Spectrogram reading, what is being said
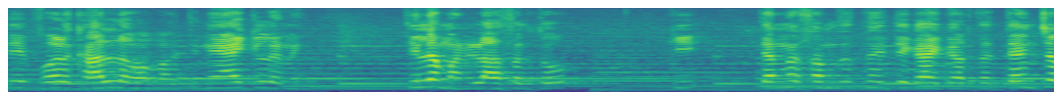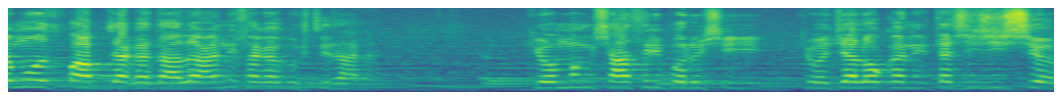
ते फळ खाल्लं बाबा तिने ऐकलं नाही. तिला म्हणलं असेल तो की त्यांना समजत नाही ते काय करतात. त्यांच्यामुळेच पाप जगात आलं आणि सगळ्या गोष्टी झाल्या. किंवा मग शास्त्री परुषी किंवा ज्या लोकांनी त्याचे शिष्य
